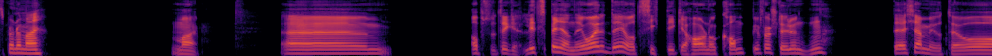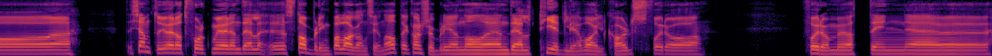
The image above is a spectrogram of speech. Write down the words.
spør du meg. Nei. Uh, absolutt ikke. Litt spennende i år det er jo at City ikke har noe kamp i første runden. Det kommer jo til å Det kommer til å gjøre at folk må gjøre en del eh, stabling på lagene sine. At det kanskje blir noe, en del tidlige wildcards for å For å møte den uh,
